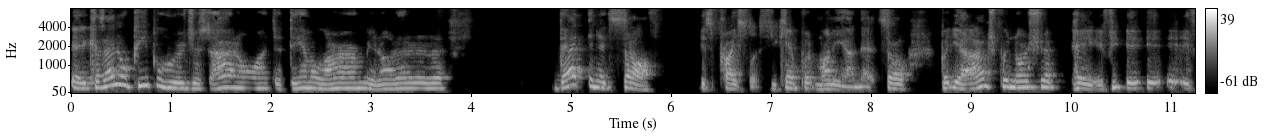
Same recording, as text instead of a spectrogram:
Because I know people who are just, I don't want the damn alarm, you know, da, da, da. that in itself is priceless. You can't put money on that. So, but yeah, entrepreneurship. Hey, if you, if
